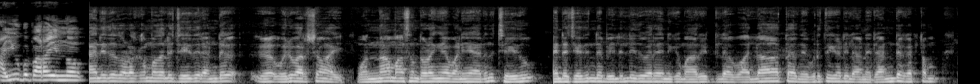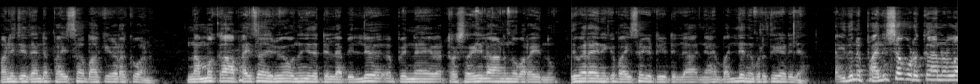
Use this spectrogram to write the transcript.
അയ്യൂബ് പറയുന്നു. ഞാനിത് തുടക്കം മുതൽ ചെയ്ത് രണ്ട് ഒരു വർഷമായി. ഒന്നാം മാസം തുടങ്ങിയ പണിയായിരുന്നു ചെയ്തു. എന്റെ ചെയ്തിന്റെ ബില്ലിൽ ഇതുവരെ എനിക്ക് മാറിയിട്ടില്ല. വല്ലാത്ത നിവൃത്തികേടിലാണ് രണ്ട് ഘട്ടം പണി ചെയ്ത് എന്റെ പൈസ ബാക്കി കിടക്കുവാണ്. നമുക്ക് ആ പൈസ തരുകയോ ഒന്നും ചെയ്തിട്ടില്ല. ബില്ല് പിന്നെ ട്രഷറിയിലാണെന്ന് പറയുന്നു. ഇതുവരെ എനിക്ക് പൈസ കിട്ടിയിട്ടില്ല. ഞാൻ വലിയ നിവൃത്തികേടില്ല ഇതിന് പലിശ കൊടുക്കാനുള്ള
